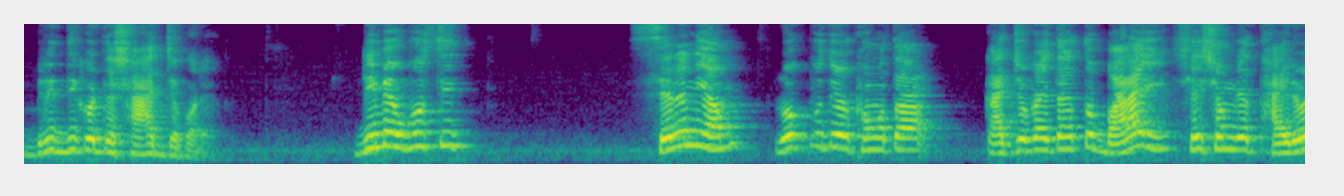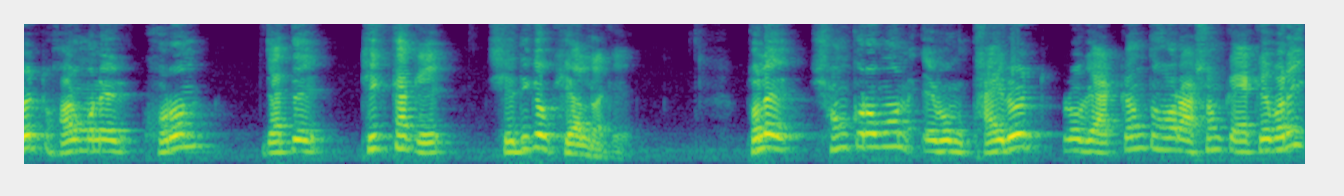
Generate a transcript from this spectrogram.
বৃদ্ধি করতে সাহায্য করে। ডিমে উপস্থিত সেলেনিয়াম রোগ প্রতিরোধ ক্ষমতা কার্যকারিতা তো বাড়াই সেই সঙ্গে থাইরয়েড হরমোনের ক্ষরণ যাতে ঠিক থাকে সেদিকেও খেয়াল রাখে। ফলে সংক্রমণ এবং থাইরয়েড রোগে আক্রান্ত হওয়ার আশঙ্কা একেবারেই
